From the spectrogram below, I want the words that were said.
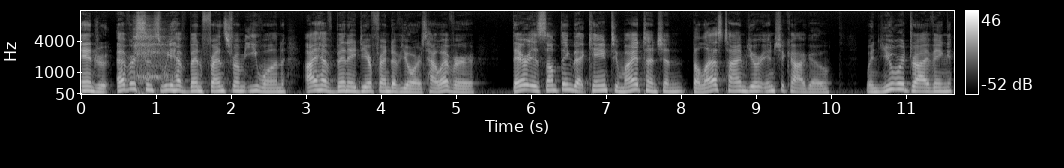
Andrew, ever since we have been friends from E1, I have been a dear friend of yours. However, there is something that came to my attention the last time you were in Chicago when you were driving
